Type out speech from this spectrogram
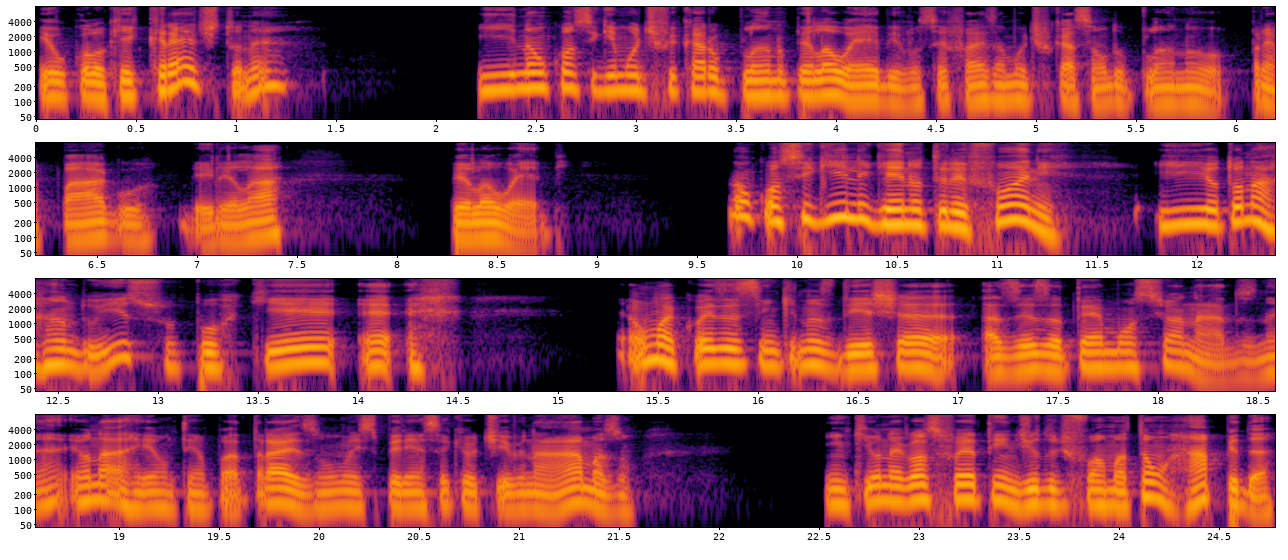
eu coloquei crédito, né? E não consegui modificar o plano pela web. Você faz a modificação do plano pré-pago dele lá pela web. Não consegui, liguei no telefone e eu tô narrando isso porque é, é uma coisa assim que nos deixa às vezes até emocionados, né? Eu narrei um tempo atrás uma experiência que eu tive na Amazon em que o negócio foi atendido de forma tão rápida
